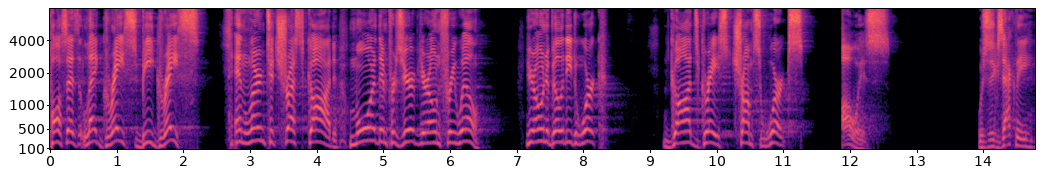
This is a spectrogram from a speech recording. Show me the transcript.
Paul says, let grace be grace and learn to trust God more than preserve your own free will, your own ability to work. God's grace trumps works always, which is exactly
